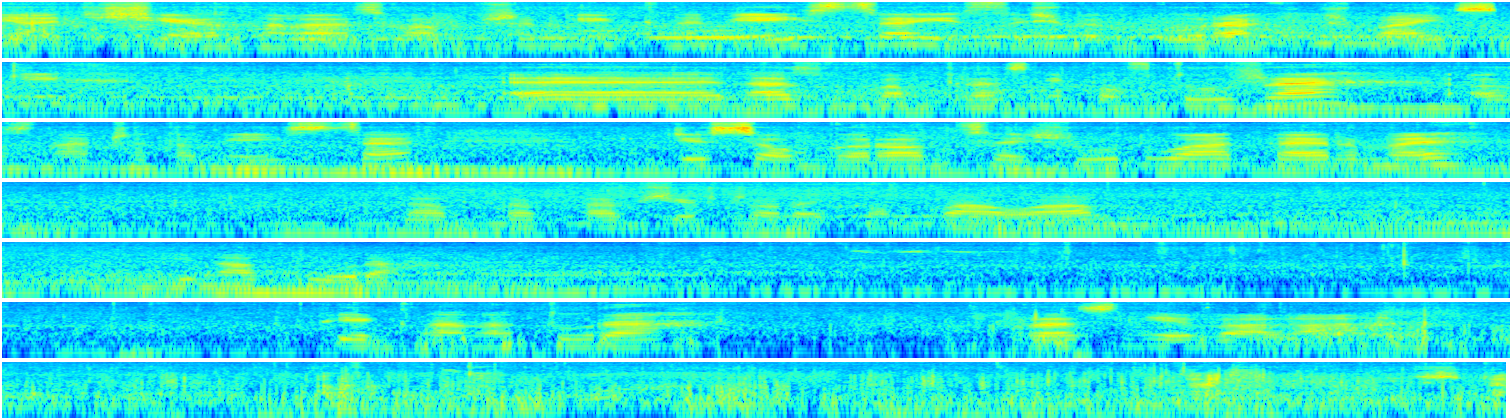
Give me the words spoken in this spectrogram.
Ja dzisiaj odnalazłam przepiękne miejsce. Jesteśmy w górach hiszpańskich. E, Wam teraz nie powtórzę. Oznaczę to miejsce, gdzie są gorące źródła, termy. Tam, tam, tam się wczoraj kąpałam. I natura. Piękna natura, która zniewala. Tam jeszcze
